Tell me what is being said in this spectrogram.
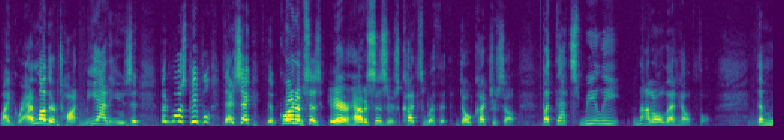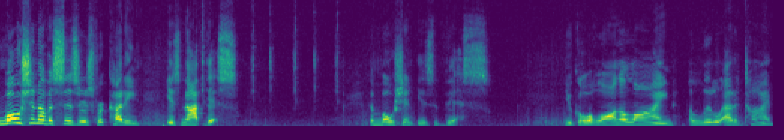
My grandmother taught me how to use it, but most people, they say, the grown-up says, here, have a scissors, cuts with it. Don't cut yourself. But that's really not all that helpful. The motion of a scissors for cutting is not this. The motion is this. You go along a line a little at a time.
